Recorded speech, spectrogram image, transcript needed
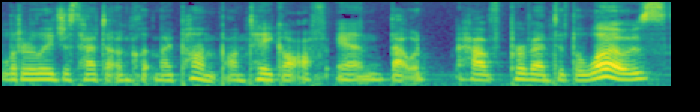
literally just had to unclip my pump on takeoff, and that would have prevented the lows.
